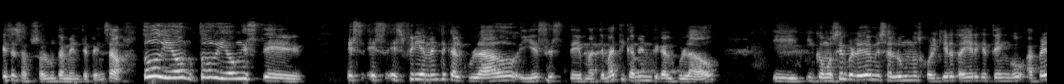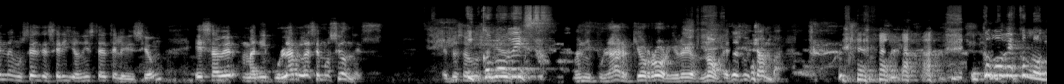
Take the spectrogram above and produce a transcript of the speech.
Eso es absolutamente pensado. Todo guion, todo guion este, es, es, es fríamente calculado y es este, matemáticamente calculado. Y, como siempre le digo a mis alumnos, cualquier taller que tengo, aprendan ustedes que ser guionista de televisión es saber manipular las emociones. Entonces, ¿Y cómo ves? Manipular, qué horror. Yo le digo, no, esa es su chamba. ¿Y cómo ves como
